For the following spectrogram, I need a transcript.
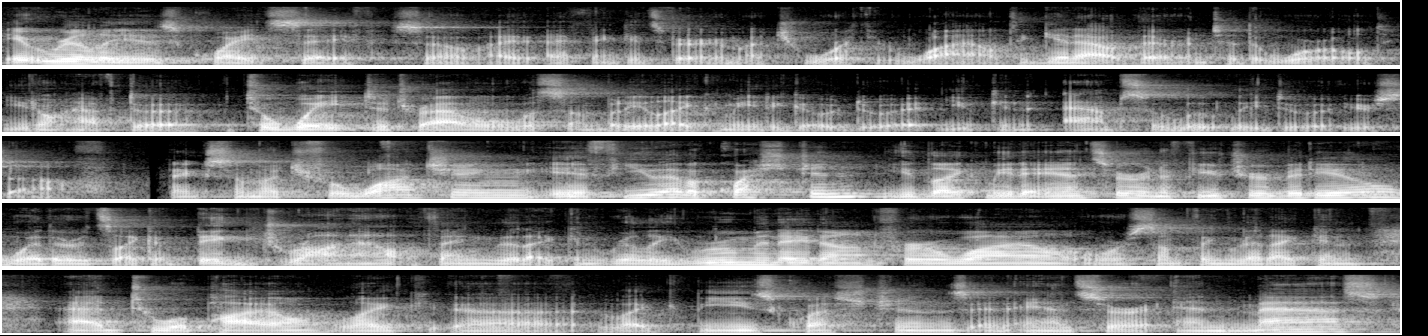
it really is quite safe. So I, I think it's very much worth your while to get out there into the world. You don't have to, to wait to travel with somebody like me to go do it. You can absolutely do it yourself. Thanks so much for watching. If you have a question you'd like me to answer in a future video, whether it's like a big drawn out thing that I can really ruminate on for a while or something that I can add to a pile like, uh, like these questions and answer en masse,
